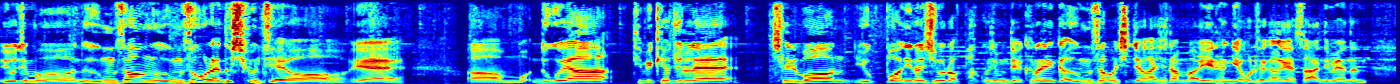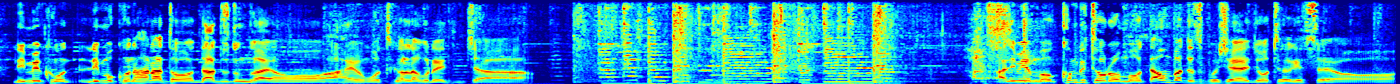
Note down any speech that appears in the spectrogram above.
요즘은 음성 음성으로 해놓으시면 돼요. 예. 어, 뭐, 누구야? TV 켜줄래? 7번, 6번, 이런 식으로 바꾸시면 돼요. 그러니까 음성을 신청하시란 말이에요. 이런 경우를 생각해서. 아니면은 리모컨, 리모컨 하나 더 놔두든가요. 아유, 어떡하려고 그래, 진짜. 아니면 뭐 컴퓨터로 뭐 다운받아서 보셔야지 어떻게 하겠어요.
